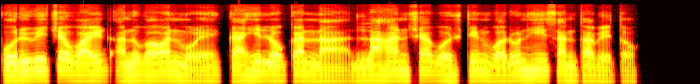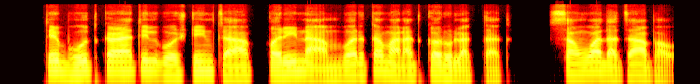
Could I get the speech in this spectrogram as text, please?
पूर्वीच्या वाईट अनुभवांमुळे काही लोकांना लहानशा गोष्टींवरूनही संताप येतो. ते भूतकाळातील गोष्टींचा परिणाम वर्तमानात करू लागतात. संवादाचा अभाव.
